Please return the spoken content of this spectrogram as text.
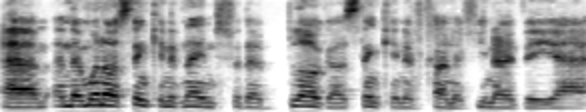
Um, and then when I was thinking of names for the blog, I was thinking of kind of you know the uh,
